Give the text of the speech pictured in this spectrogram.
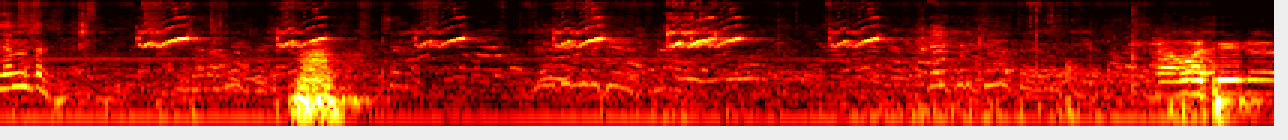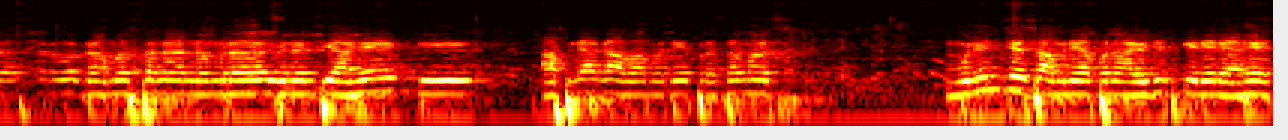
नंतर गावातील सर्व ग्रामस्थांना नम्र विनंती आहे की आपल्या गावामध्ये प्रथमच मुलींचे सामने आपण आयोजित केलेले आहेत.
